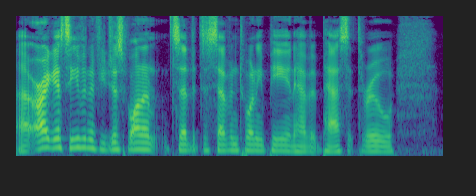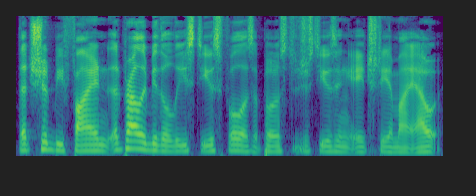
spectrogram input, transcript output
Uh, or I guess even if you just want to set it to 720p and have it pass it through that should be fine. That'd probably be the least useful as opposed to just using HDMI out,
